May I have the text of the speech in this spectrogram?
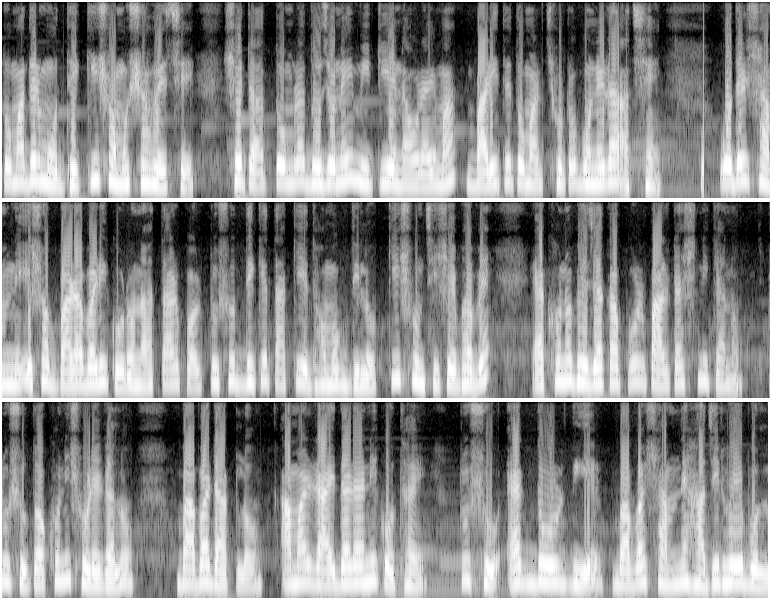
তোমাদের মধ্যে কি সমস্যা হয়েছে? সেটা তোমরা দুজনেই মিটিয়ে নাও, রাইমা। বাড়িতে তোমার ছোট বোনেরা আছে। ওদের সামনে এসব বাড়াবাড়ি করো না। তারপর টুসুর দিকে তাকিয়ে ধমক দিল, কি শুনছি সেভাবে এখনও ভেজা কাপড় পাল্টাসনি কেন? টুসু তখনই সরে গেল। বাবা ডাকলো, আমার রায়দা রানী কোথায়? টুসু এক দৌড় দিয়ে বাবার সামনে হাজির হয়ে বলল,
